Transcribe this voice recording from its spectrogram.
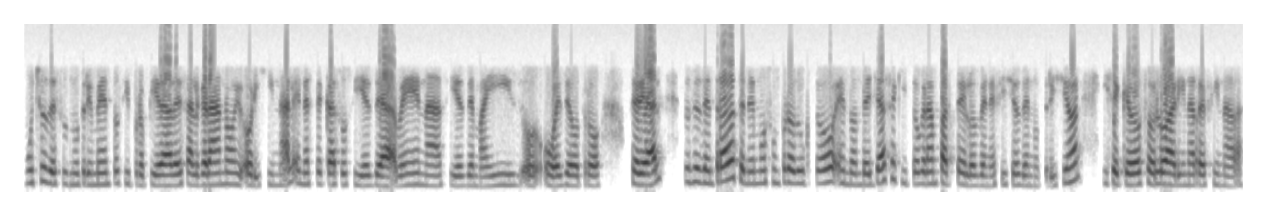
muchos de sus nutrimentos y propiedades al grano original, en este caso si es de avena, si es de maíz o es de otro cereal, entonces, de entrada tenemos un producto en donde ya se quitó gran parte de los beneficios de nutrición y se quedó solo harina refinada.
